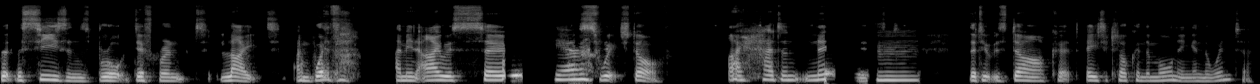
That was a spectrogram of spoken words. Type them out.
that the seasons brought different light and weather. I mean, I was so Yeah. switched off. I hadn't noticed Mm. that it was dark at eight o'clock in the morning in the winter.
